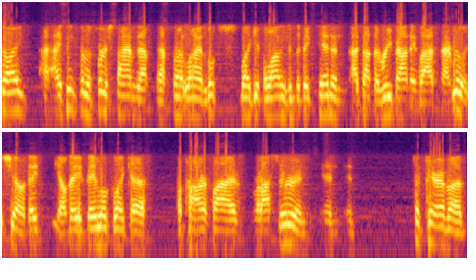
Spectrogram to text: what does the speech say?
so I, I think for the first time that that front line looks like it belongs in the Big Ten, and I thought the rebounding last night really showed. They, you know, they they look like a, a Power Five roster, and, and and took care of a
